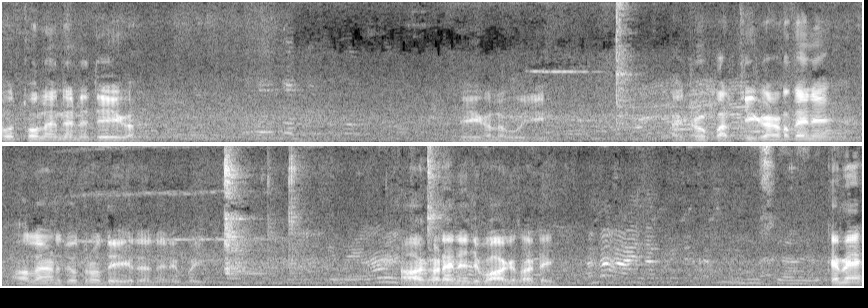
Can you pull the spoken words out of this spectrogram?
ਉੱਥੋਂ ਲੈਂਦੇ ਨੇ ਦੇਗ ਦੇਖ ਲਓ ਜੀ। ਇਧਰੋਂ ਪਰਚੀ ਕੱਢਦੇ ਨੇ। ਆ ਲੈਣ ਚ ਉਧਰੋਂ ਦੇਖ ਦਿੰਦੇ ਨੇ ਭਾਈ ਆ ਖੜੇ ਨੇ ਜਵਾਕ ਸਾਡੇ। ਕਿਵੇਂ?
